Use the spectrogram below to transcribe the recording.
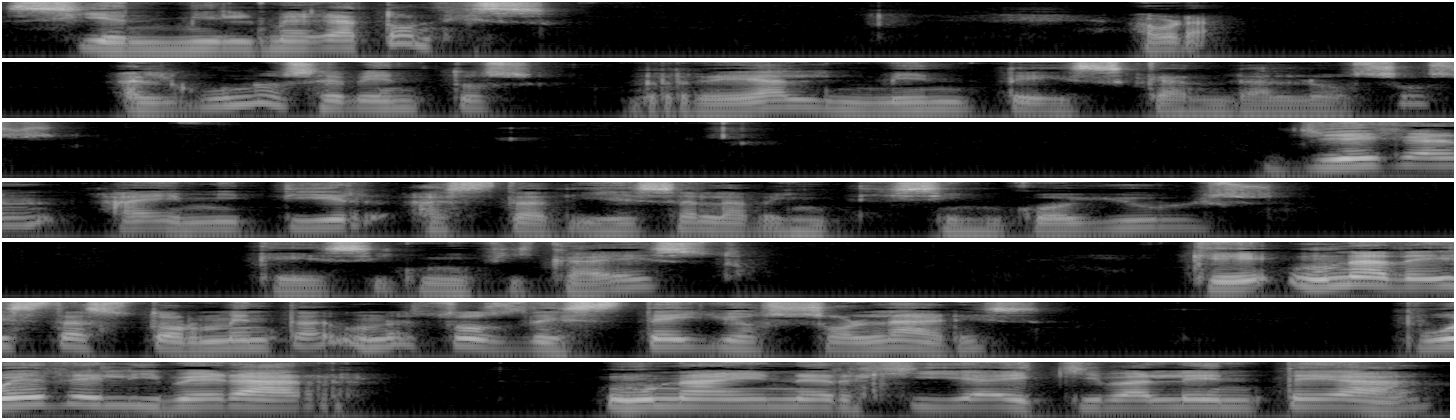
100.000 megatones. Ahora, algunos eventos realmente escandalosos llegan a emitir hasta 10 a la 25 joules. ¿Qué significa esto? Que una de estas tormentas, uno de estos destellos solares, puede liberar una energía equivalente a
